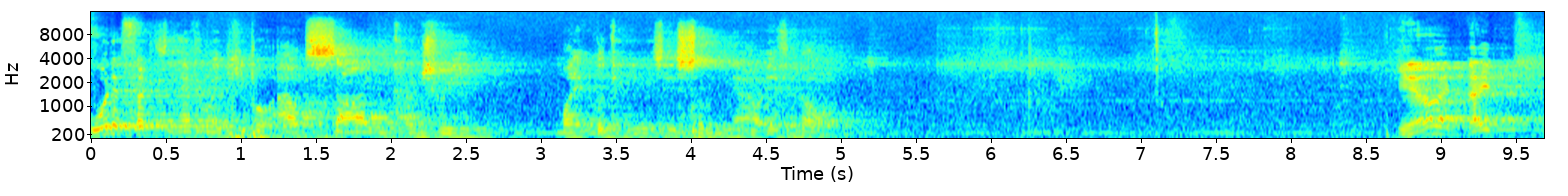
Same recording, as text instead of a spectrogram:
what effect does it have on the way people outside the country might look at USA Swimming now, if at all? You know, I, I,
